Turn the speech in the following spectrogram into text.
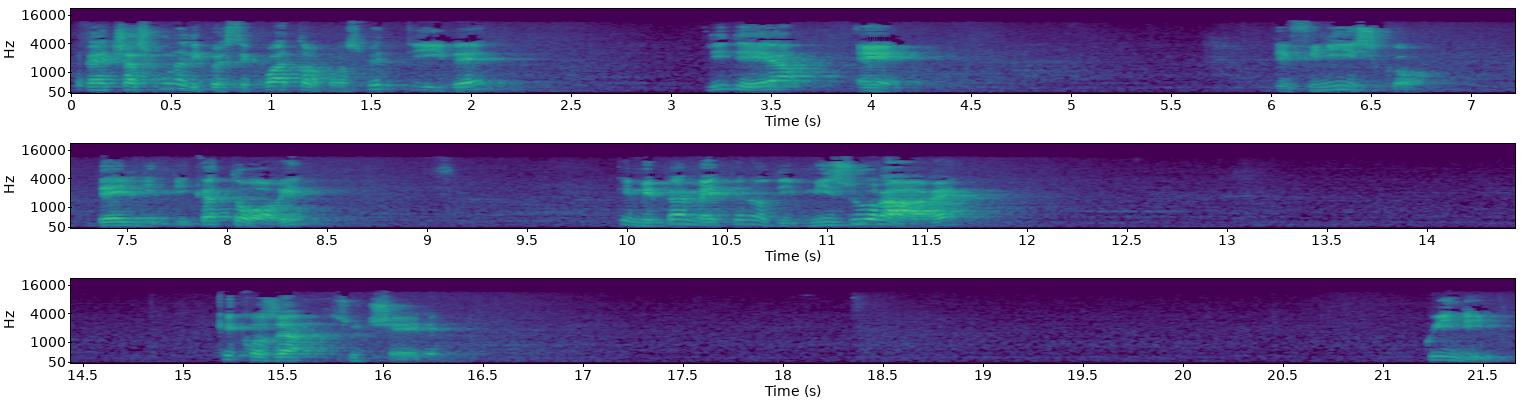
Per ciascuna di queste quattro prospettive l'idea è definisco degli indicatori che mi permettono di misurare che cosa succede? Quindi,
